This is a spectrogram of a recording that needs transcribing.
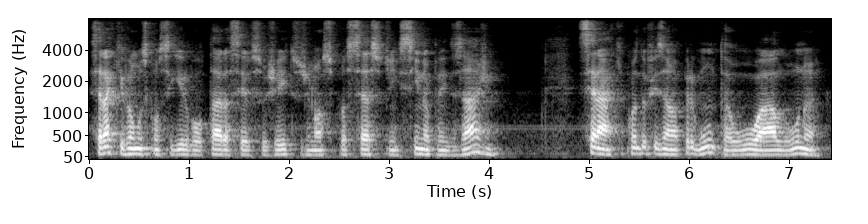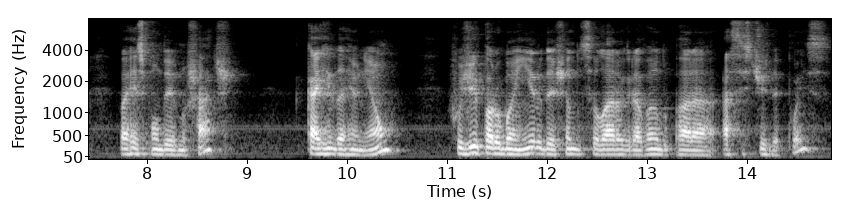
Será que vamos conseguir voltar a ser sujeitos de nosso processo de ensino-aprendizagem? Será que quando eu fizer uma pergunta, o a aluna vai responder no chat? Cair da reunião? Fugir para o banheiro deixando o celular gravando para assistir depois?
